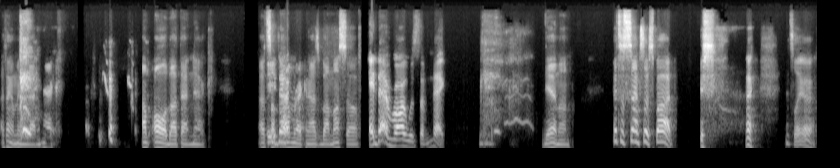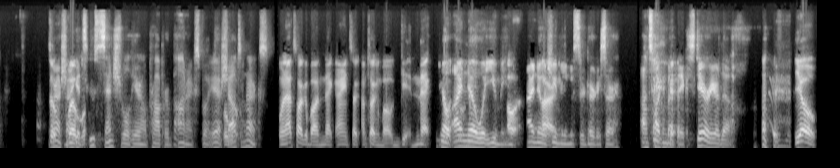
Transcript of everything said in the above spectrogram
I think I'm into that neck. I'm all about that neck. That's something I'm recognized about myself. Ain't that wrong with some neck? yeah, man. It's a sensitive spot. it's like, uh, so, I'm not trying but, to get too sensual here on proper bonics, but yeah, shout out to necks. When I talk about neck, I ain't talking. I'm talking about getting neck. No, I know what you mean. Oh, I know what right. you mean, Mister Dirty Sir. I'm talking about the exterior, though. Yo,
